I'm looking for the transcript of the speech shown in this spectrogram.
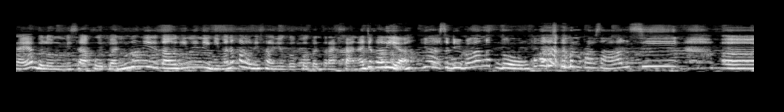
kayak belum bisa kurban dulu nih di tahun ini nih. Gimana kalau misalnya gue kurban perasaan aja kali ya? Ya sedih banget dong Kok harus kurban perasaan sih? Eh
